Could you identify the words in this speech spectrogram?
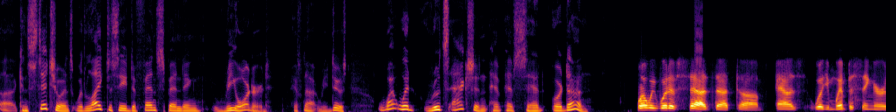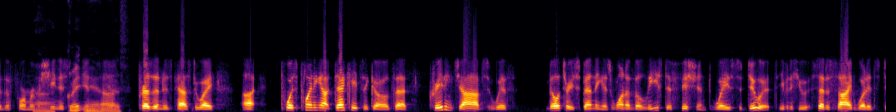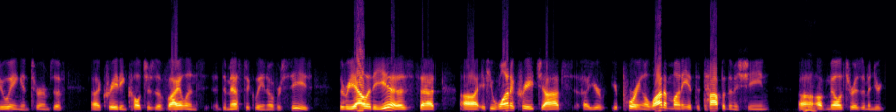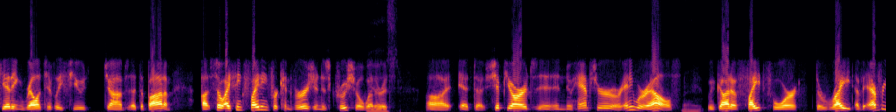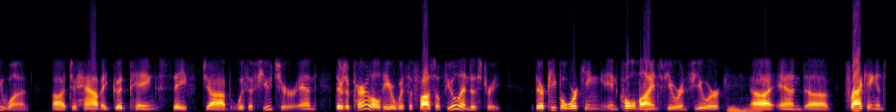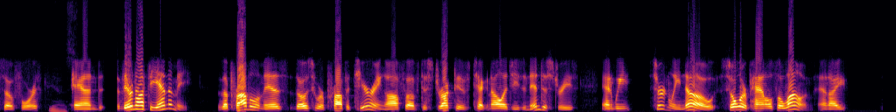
uh, constituents would like to see defense spending reordered, if not reduced. What would Roots Action have, have said or done? Well, we would have said that uh, as William Winpisinger, the former Ah, machinist great union man, uh, yes. president who's passed away, uh, was pointing out decades ago that creating jobs with military spending is one of the least efficient ways to do it. Even if you set aside what it's doing in terms of uh, creating cultures of violence domestically and overseas, the reality is that uh, if you want to create jobs, uh, you're you're pouring a lot of money at the top of the machine uh, Mm-hmm. of militarism, and you're getting relatively few jobs at the bottom. Uh, so I think fighting for conversion is crucial, whether Yes. it's uh, at uh, shipyards in, New Hampshire or anywhere else. Right. We've got to fight for the right of everyone uh, to have a good paying, safe job with a future. And there's a parallel here with the fossil fuel industry. There are people working in coal mines, fewer and fewer, Mhm. uh, and uh, fracking and so forth. Yes. And they're not the enemy. The problem is those who are profiteering off of destructive technologies and industries, and we certainly know solar panels alone. And I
